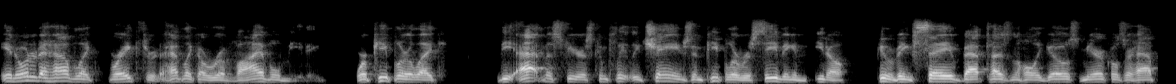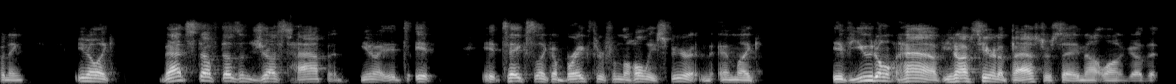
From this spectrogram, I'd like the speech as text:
in order to have like breakthrough, to have like a revival meeting where people are like, the atmosphere is completely changed and people are receiving and you know people are being saved baptized in the holy ghost miracles are happening you know like that stuff doesn't just happen you know it it it takes like a breakthrough from the holy spirit and, and like if you don't have you know i was hearing a pastor say not long ago that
